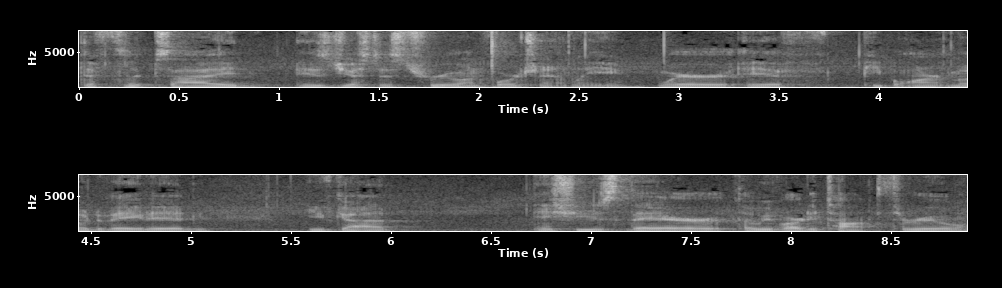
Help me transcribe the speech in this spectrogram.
the flip side is just as true, unfortunately, where if people aren't motivated, you've got issues there that we've already talked through.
